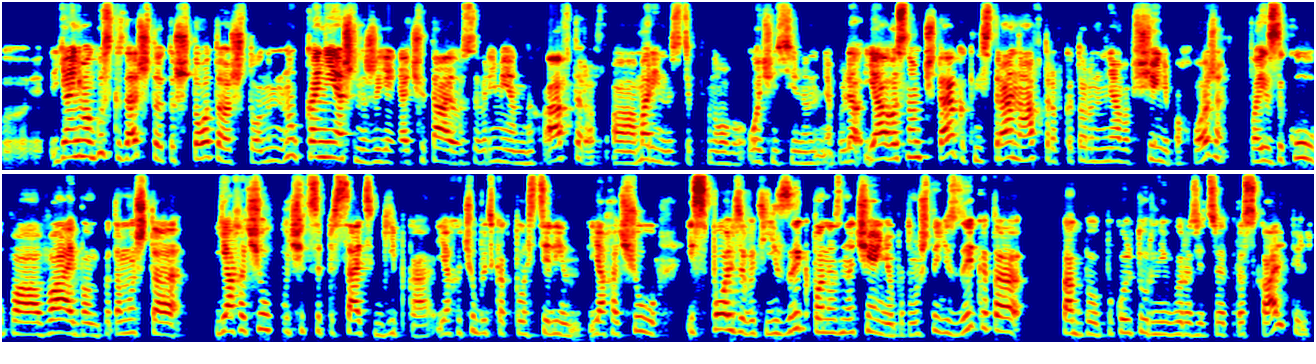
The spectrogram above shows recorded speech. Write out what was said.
э, я не могу сказать, что это что-то, что... Ну, конечно же, я читаю современных авторов. А, Марина Степнова очень сильно на меня повлияла. Я в основном читаю, как ни странно, авторов, которые на меня вообще не похожи по языку, по вайбам, потому что я хочу учиться писать гибко, я хочу быть как пластилин, я хочу использовать язык по назначению, потому что язык это, как бы по культурнее выразиться, это скальпель,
